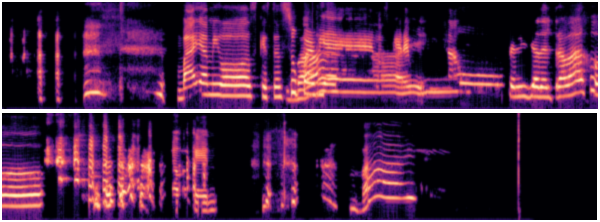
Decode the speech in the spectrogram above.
Bye amigos, que estén súper bien. Los queremos. Chao. Feliz día del trabajo. Bye.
